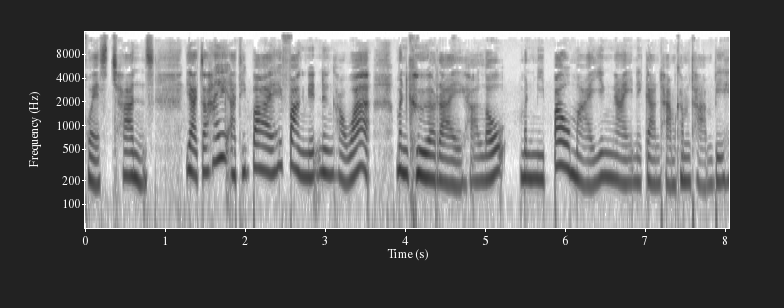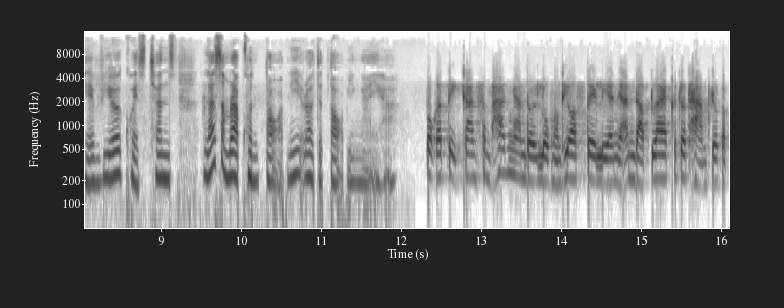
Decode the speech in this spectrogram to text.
questions อยากจะให้อธิบายให้ฟังนิดนึงค่ะว่ามันคืออะไรคะแล้วมันมีเป้าหมายยังไงในการถามคำถาม behavior questions และสำหรับคนตอบนี่เราจะตอบยังไงคะ ปกติการสัมภาษณ์งานโดยรวมของที่ออสเตรเลียเนี่ยอันดับแรกก็จะถามเกี่ยวกับ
